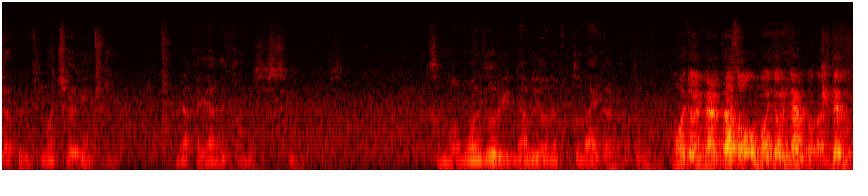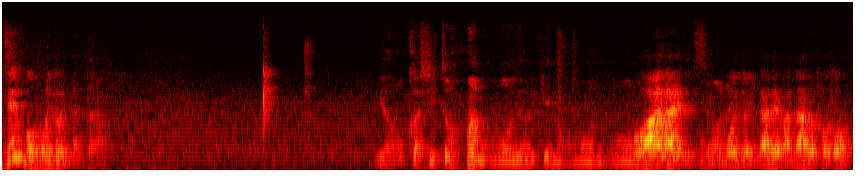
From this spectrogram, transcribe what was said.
逆に気持ち悪いんですねなんか嫌な感じするその思い通りになるようなことないから思い通りになるだそう思い通りになることは全部全部思い通りになったらいやおかしいと思うような気も思わないですよ。思い通りになればなるほど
